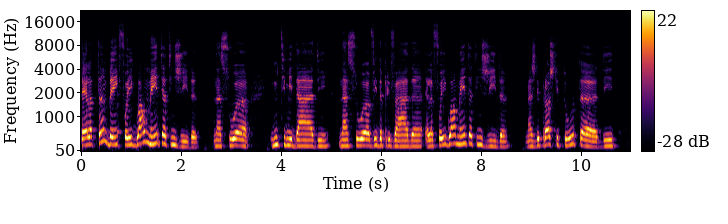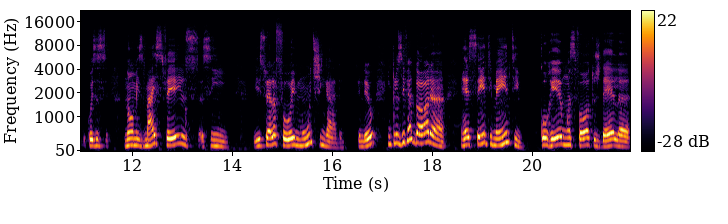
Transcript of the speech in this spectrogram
ela também foi igualmente atingida na sua intimidade, na sua vida privada. Ela foi igualmente atingida, mas de prostituta, de coisas, nomes mais feios, assim, isso ela foi muito xingada, entendeu? Inclusive agora, recentemente, correr umas fotos dela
